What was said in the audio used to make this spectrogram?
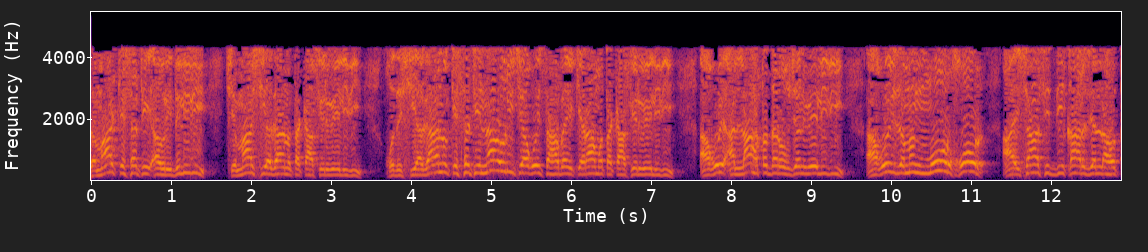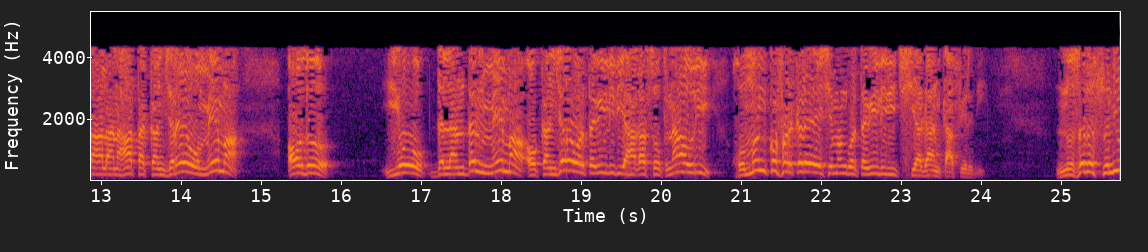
زما کې سټي اورېدلې دي چې ما شیعاګانو ته کافر ویلي دي. خود شیعاګانو کې سټي نه اوري چې هغه صحابه کرامو ته کافر ویلي دي. هغه الله ته دروغجن ویلي دي. هغه زمنګ مور، خور عائشہ صدیقہ رضی الله تعالی عنها ته کنجره او میما او دو یو د لندن میما او کنجره ورته ویلي دي. هغه څوک نه اوري. خو من کفر کرے چې من ورته ویلی دي شیعاګان کافر دي. نو زه د سنی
